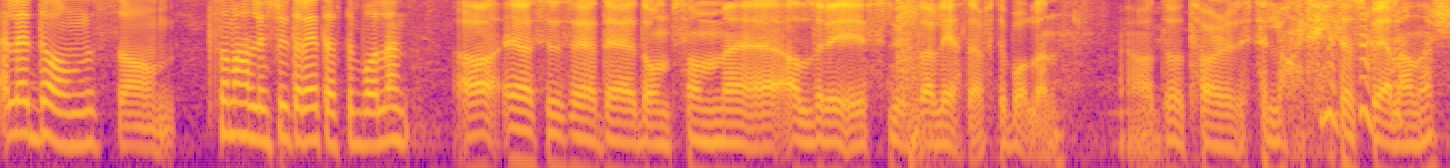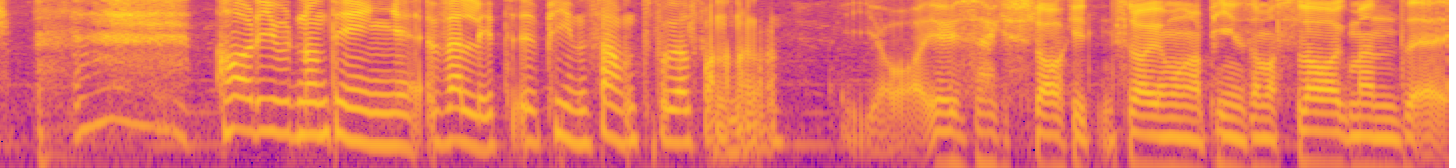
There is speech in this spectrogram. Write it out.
eller de som, som aldrig slutar leta efter bollen? Ja, jag skulle säga att det är de som eh, aldrig slutar leta efter bollen. Ja, då tar det lite lång tid att spela annars. Har du gjort någonting väldigt eh, pinsamt på golfbanan någon gång? Ja, jag har ju säkert slagit, slagit många pinsamma slag men det,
